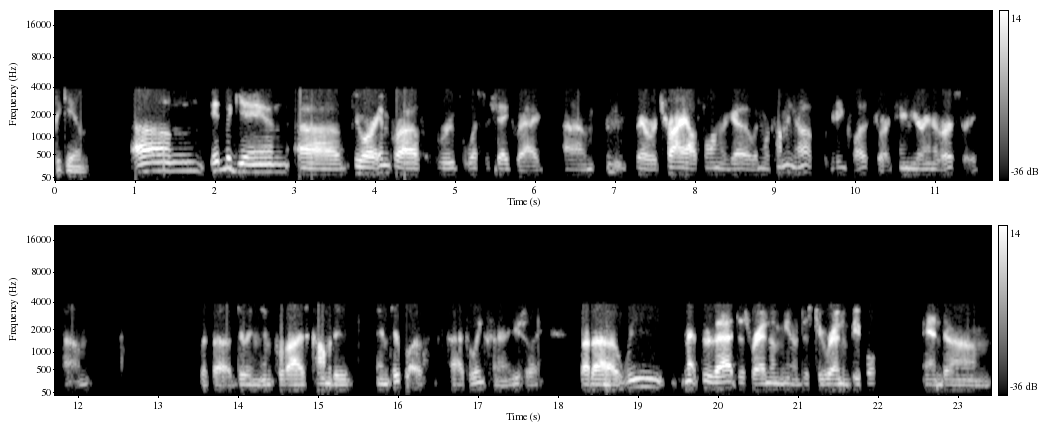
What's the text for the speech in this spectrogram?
begin? Um, it began uh through our improv group, West of Shake Rag. Um, there were tryouts long ago, and we're coming up. We're getting close to our 10 year anniversary. Um, with uh, doing improvised comedy in Tupelo at the Link Center usually. But uh, mm-hmm. we met through that, just random, you know, just two random people. And um,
